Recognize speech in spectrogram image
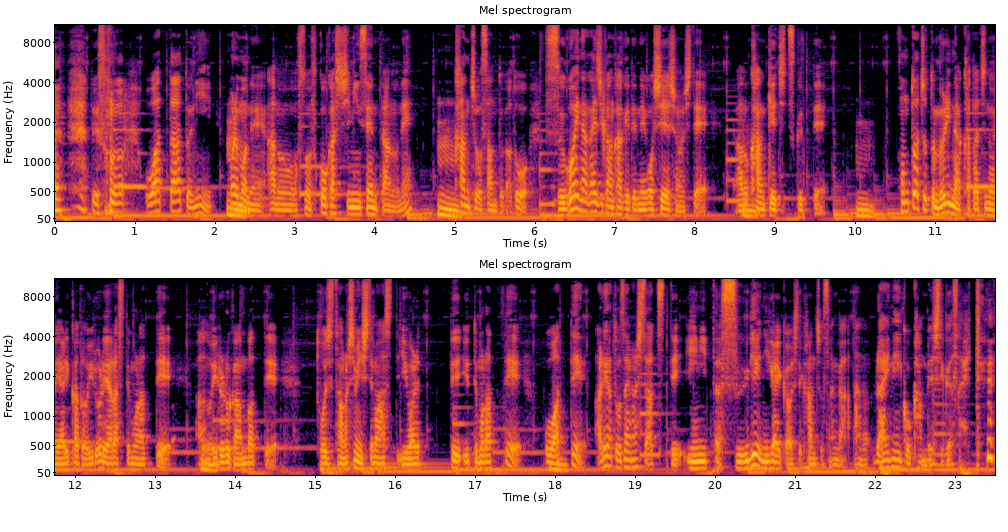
で、その、終わった後に、これもね、あの、その福岡市民センターのね、うん館長さんとかと、すごい長い時間かけてネゴシエーションして、あの、うん。関係値作って、うん。本当はちょっと無理な形のやり方をいろいろやらせてもらって、あの、うん。いろいろ頑張って、当日楽しみにしてますって言われて、言ってもらって、終わって、ありがとうございましたっつって言いに行ったらすげえ苦い顔して館長さんが、あの、来年以降勘弁してくださいって。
